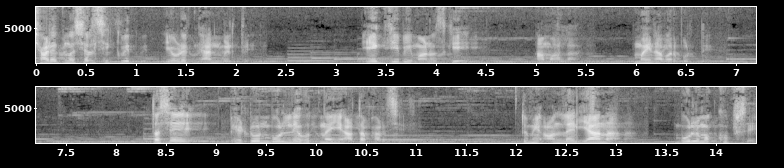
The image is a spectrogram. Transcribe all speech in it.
शाळेत नसेल शिकवीत एवढे ज्ञान मिळते. एक जी बी माणुसकी आम्हाला महिनाभर पुरते. तसे भेटून बोलणे होत नाही आता फारसे. तुम्ही ऑनलाईन या ना बोल मग खूपसे.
